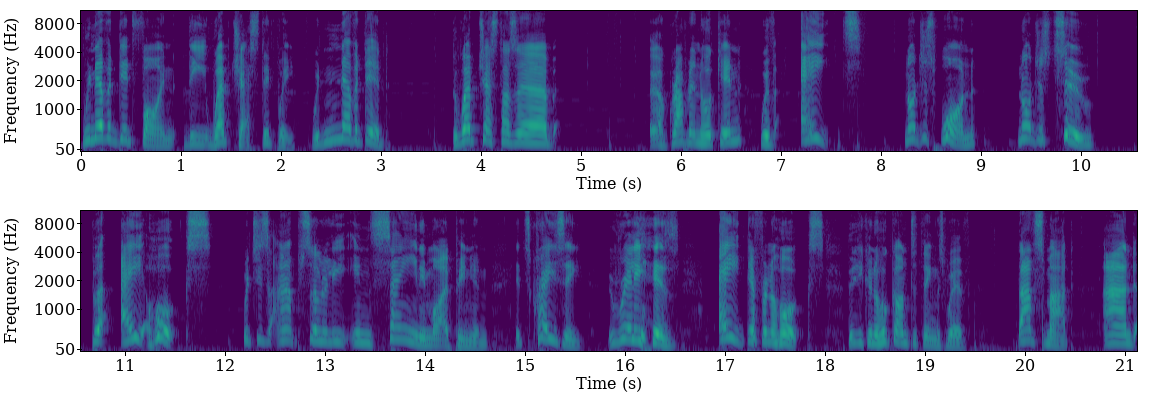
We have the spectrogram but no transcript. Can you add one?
We never did find the web chest, did we? We never did. The web chest has a, a grappling hook in with eight. Not just one, not just two, but eight hooks which is absolutely insane in my opinion. It's crazy. It really is. Eight different hooks that you can hook onto things with. That's mad. And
